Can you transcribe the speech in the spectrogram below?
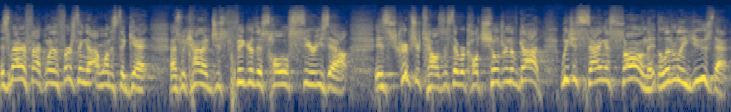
As a matter of fact, one of the first things I want us to get as we kind of just figure this whole series out is Scripture tells us that we're called children of God. We just sang a song that literally used that.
